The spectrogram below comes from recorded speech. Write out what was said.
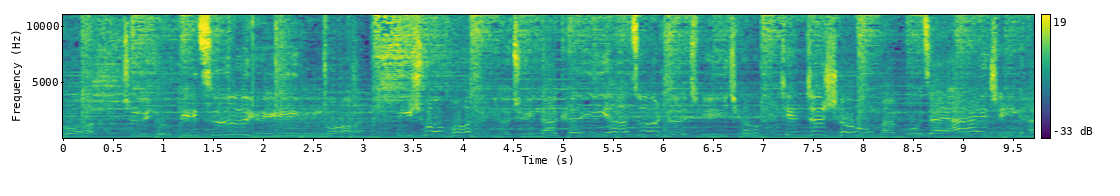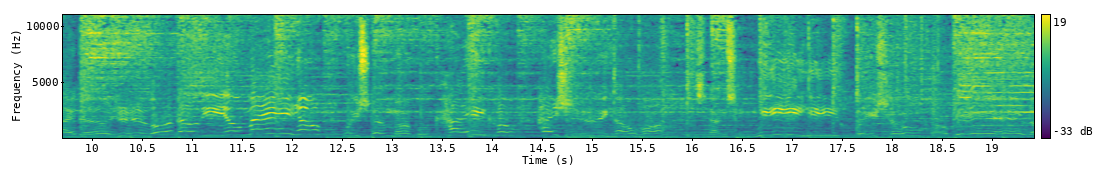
过，只有彼此允诺。你说过要去那肯亚坐热气球，牵着手漫步在爱琴海的日落，到底有没有？为什么不开口？还是要我相信你？就告别了。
